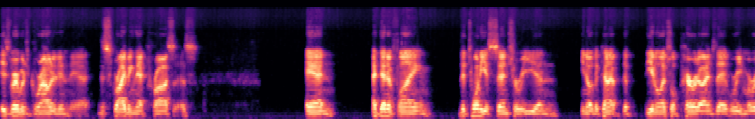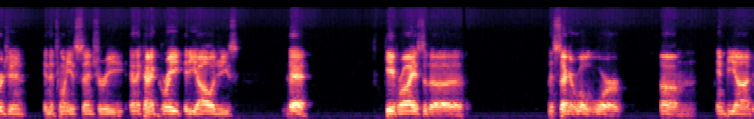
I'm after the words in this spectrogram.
is very much grounded in that, describing that process and identifying the 20th century and you know the kind of the, the intellectual paradigms that were emergent in the 20th century and the kind of great ideologies that gave rise to the the second world war um and beyond.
